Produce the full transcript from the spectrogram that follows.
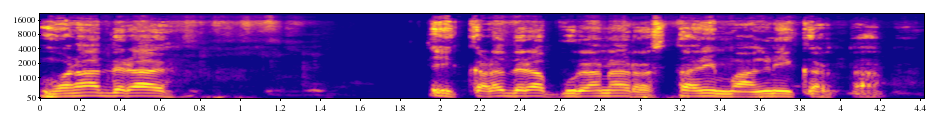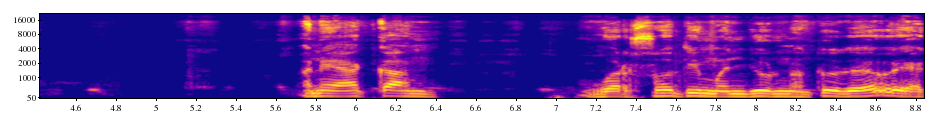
વણાદરા તે કડદરાપુરાના રસ્તાની માંગણી કરતા અને આ કામ વર્ષોથી મંજૂર નહોતું થયું. એ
